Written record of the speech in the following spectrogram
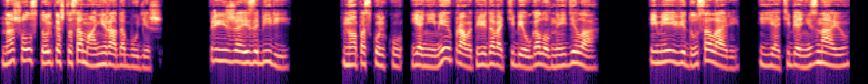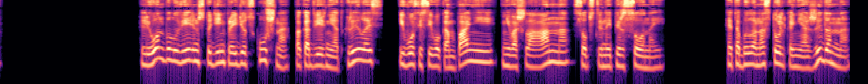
«Нашел столько, что сама не рада будешь. Приезжай и забери. Ну а поскольку я не имею права передавать тебе уголовные дела, имей в виду, Салари, я тебя не знаю». Леон был уверен, что день пройдет скучно, пока дверь не открылась, и в офис его компании не вошла Анна собственной персоной. Это было настолько неожиданно,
